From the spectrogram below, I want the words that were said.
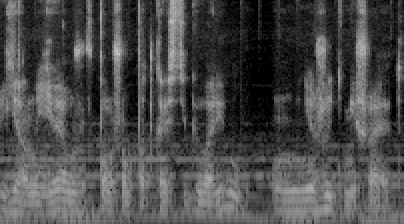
Ян, я уже в прошлом подкасте говорил, мне жить мешает.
